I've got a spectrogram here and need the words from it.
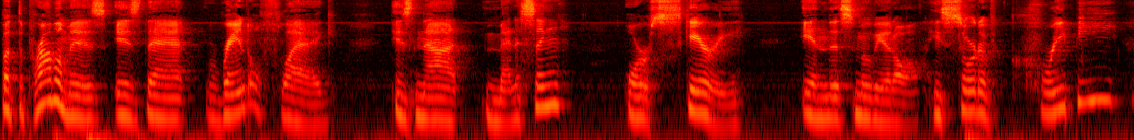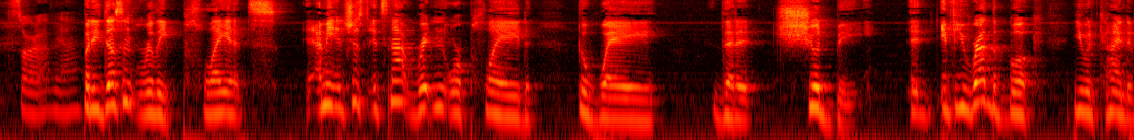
But the problem is, is that Randall Flagg is not menacing or scary in this movie at all. He's sort of creepy Sort of, yeah. but he doesn't really play it. I mean, it's just it's not written or played the way that it should be. It, if you read the book, you would kind of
